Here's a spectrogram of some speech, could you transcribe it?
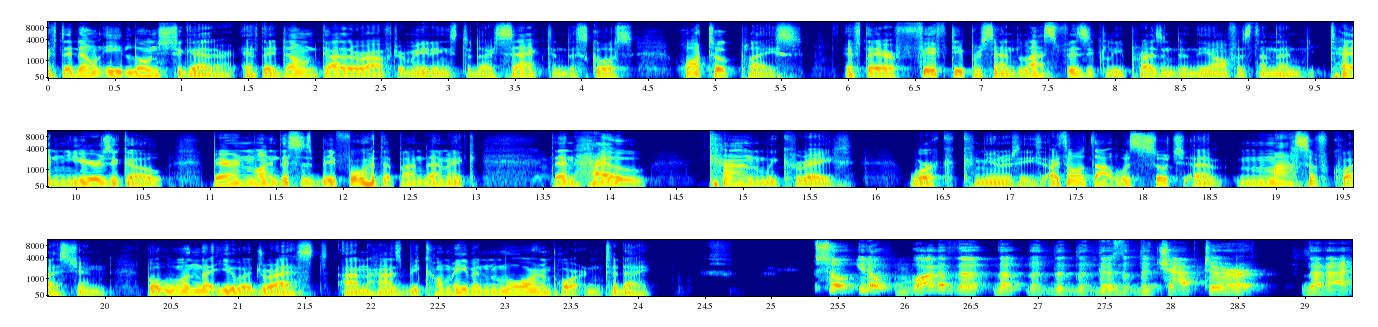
if they don't eat lunch together, if they don't gather after meetings to dissect and discuss what took place, if they are 50% less physically present in the office than, than 10 years ago, bear in mind this is before the pandemic, then how can we create work communities? I thought that was such a massive question, but one that you addressed and has become even more important today. So, you know, one of the, the, the, the, there's the chapter that I,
